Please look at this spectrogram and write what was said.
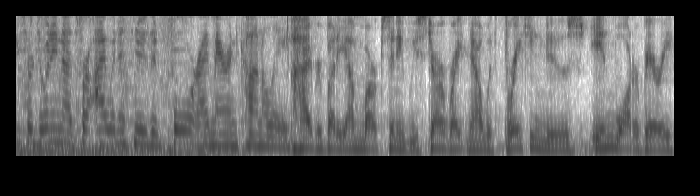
Thanks for joining us for Eyewitness News at 4. I'm Erin Connolly. Hi, everybody. I'm Mark Zinni. We start right now with breaking news in Waterbury.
